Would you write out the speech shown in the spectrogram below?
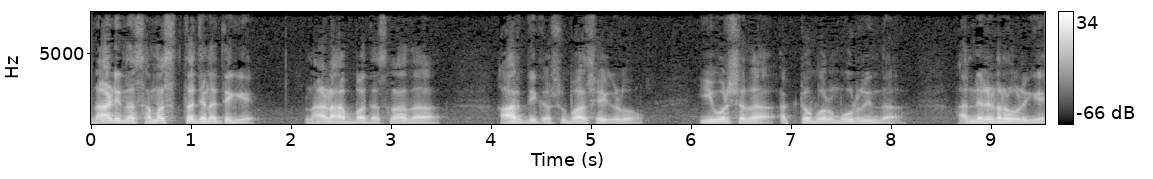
ನಾಡಿನ ಸಮಸ್ತ ಜನತೆಗೆ ನಾಡ ಹಬ್ಬ ದಸರಾದ ಹಾರ್ದಿಕ ಶುಭಾಶಯಗಳು. ಈ ವರ್ಷದ ಅಕ್ಟೋಬರ್ ಮೂರರಿಂದ ಹನ್ನೆರಡರವರೆಗೆ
